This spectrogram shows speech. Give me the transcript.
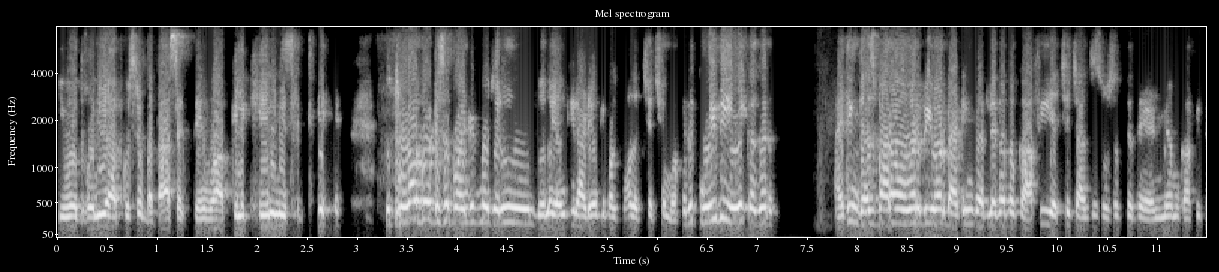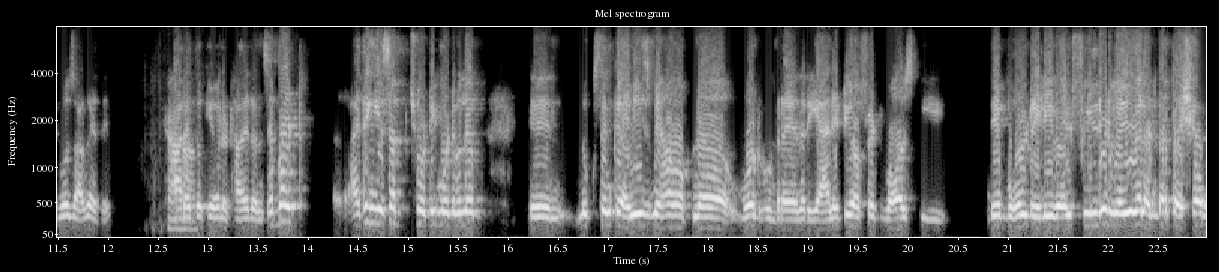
कि वो धोनी आपको सिर्फ़ बता सकते हैं वो आपके लिए खेल नहीं सकते। तो थोड़ा बहुत डिसअपॉइंटेड मैं ज़रूर दोनों यंग खिलाड़ियों के पास बहुत अच्छे अच्छे मौके थे। कोई भी एक अगर आई थिंक दस बारह ओवर भी और बैटिंग कर लेता तो काफ़ी अच्छे चांसेस हो सकते थे। एंड में हम काफ़ी क्लोज आ गए थे। हारे हाँ। तो केवल अठारह रन से बट आई थिंक ये सब छोटी मोटी मतलब में हम अपना वो ढूंढ रहे हैं। The reality of it was की they bowled really well fielded very well under pressure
